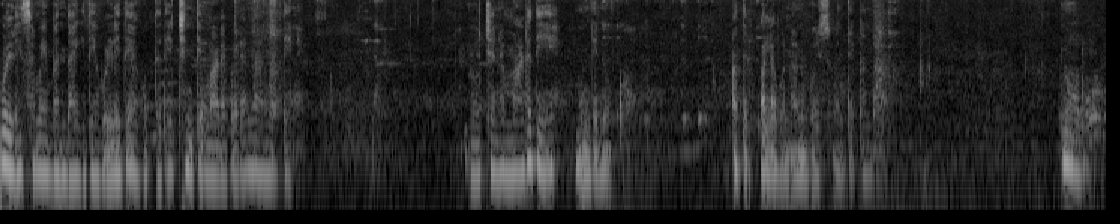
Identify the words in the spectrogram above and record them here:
ಒಳ್ಳೆಯ ಸಮಯ ಬಂದಾಗಿದೆ, ಒಳ್ಳೆಯದೇ ಆಗುತ್ತದೆ. ಚಿಂತೆ ಮಾಡಬೇಡ, ನಾನಿದ್ದೇನೆ. ಯೋಚನೆ ಮಾಡದೆ ಮುಂದೆ ನುಗ್ಗು ಅದರ ಫಲವನ್ನು ಅನುಭವಿಸುವಂತೆ ಕಂದ. ನೋಡು.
